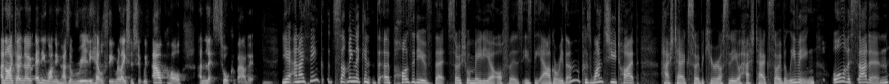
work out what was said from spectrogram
And I don't know anyone who has a really healthy relationship with alcohol. And let's talk about it. Mm. Yeah. And I think something that can, a positive that social media offers is the algorithm. Because once you type, hashtag sober curiosity or hashtag sober living, all of a sudden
